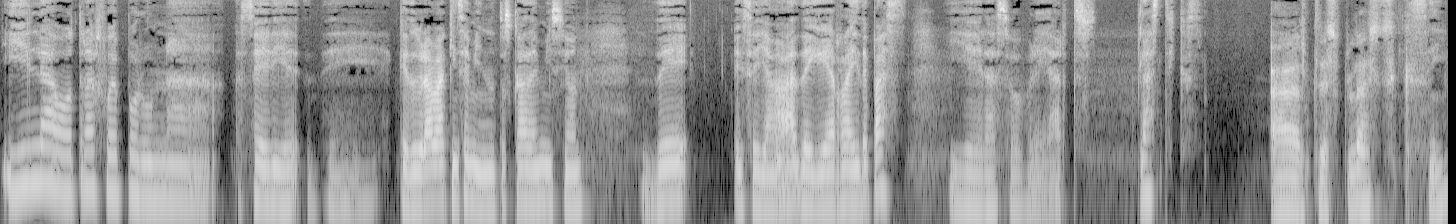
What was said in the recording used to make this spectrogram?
y la otra fue por una serie de que duraba 15 minutos cada emisión de eh, se llamaba De guerra y de paz y era sobre artes plásticas. Artes plásticas. Sí.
